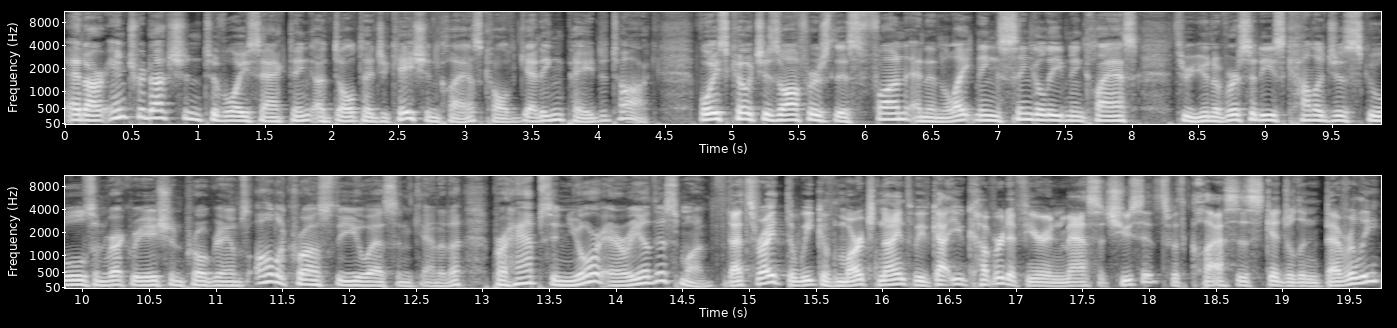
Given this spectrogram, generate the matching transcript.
at our Introduction to Voice Acting adult education class called Getting Paid to Talk. Voice Coaches offers this fun and enlightening single evening class through universities, colleges, schools, and recreation programs all across the US and Canada, perhaps in your area this month. That's right. The week of March 9th, we've got you covered if you're in Massachusetts with classes scheduled in Beverly,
